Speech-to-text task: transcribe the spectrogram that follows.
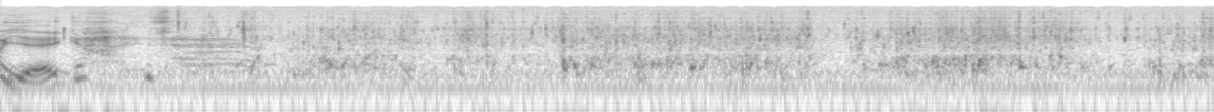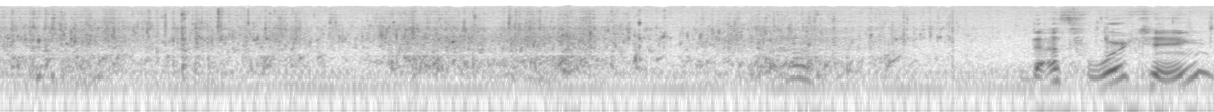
Oh yeah, guys. Oh, that's working.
